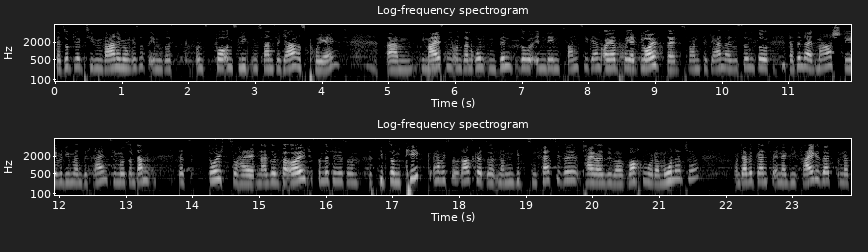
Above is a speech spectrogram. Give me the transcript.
sehr subjektiven Wahrnehmung, ist es eben so, uns, vor uns liegt ein 20-Jahres-Projekt. Ähm, die meisten unseren Runden sind so in den 20ern. Euer Projekt läuft seit 20 Jahren. Also es sind so, das sind halt Maßstäbe, die man sich reinziehen muss und dann das durchzuhalten. Also bei euch ist so ein bisschen so, es gibt so einen Kick, habe ich so rausgehört, so, und dann gibt es ein Festival, teilweise über Wochen oder Monate. Und da wird ganz viel Energie freigesetzt und das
